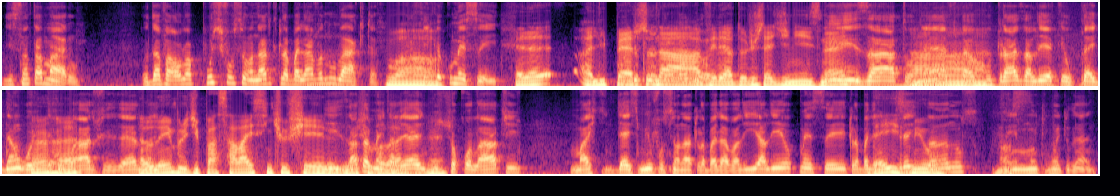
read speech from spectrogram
de Santa Amaro. Eu dava aula para os funcionários que trabalhavam no Lacta. Uau. Assim que eu comecei. Era ali perto trabalhou, né? Vereador José Diniz, né? Exato, né? Ah. Ficava por trás ali, aquele prédio hoje Aham. derrubado, fizeram. Eu mas- lembro de passar lá e sentir o cheiro. Exatamente, ali é né? de chocolate, mais de 10 mil funcionários trabalhavam ali, e ali eu comecei a trabalhar 10 três mil? anos, Nossa. muito, muito grande.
